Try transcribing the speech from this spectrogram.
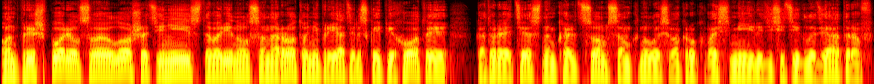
он пришпорил свою лошадь и неистово ринулся на роту неприятельской пехоты, которая тесным кольцом сомкнулась вокруг восьми или десяти гладиаторов,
